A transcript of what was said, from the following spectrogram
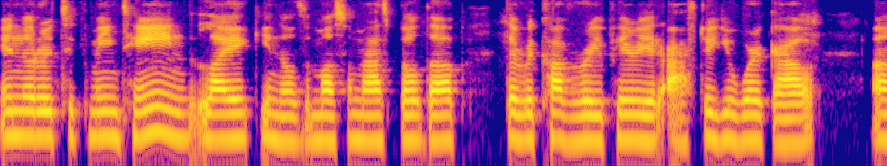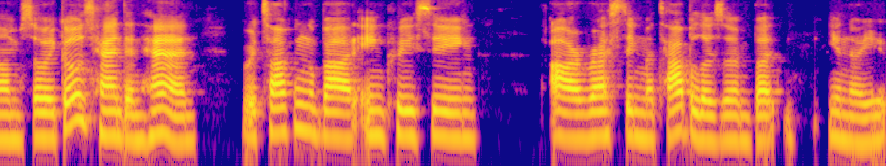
in order to maintain like you know the muscle mass buildup, the recovery period after you work out. Um, so it goes hand in hand. We're talking about increasing our resting metabolism, but you know, you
